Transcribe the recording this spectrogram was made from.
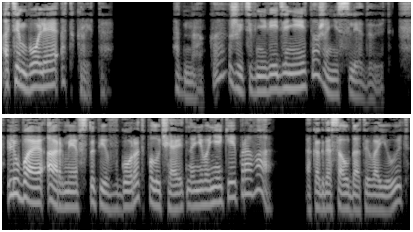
а тем более открыто. Однако жить в неведении тоже не следует. Любая армия, вступив в город, получает на него некие права. А когда солдаты воюют,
